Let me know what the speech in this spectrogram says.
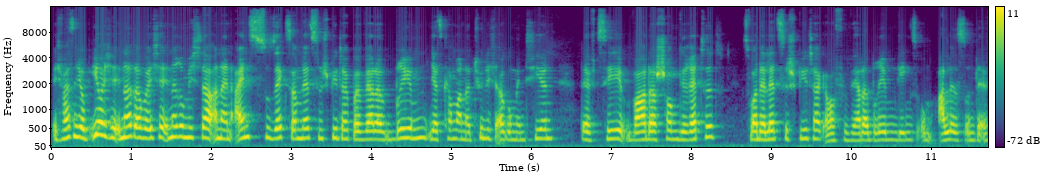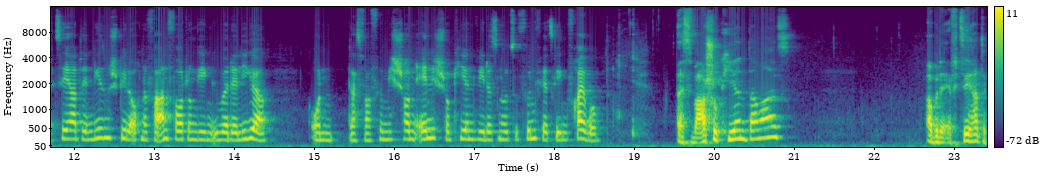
ich weiß nicht, ob ihr euch erinnert, aber ich erinnere mich da an ein 1 zu 6 am letzten Spieltag bei Werder Bremen. Jetzt kann man natürlich argumentieren, der FC war da schon gerettet. Es war der letzte Spieltag, aber für Werder Bremen ging es um alles. Und der FC hatte in diesem Spiel auch eine Verantwortung gegenüber der Liga. Und das war für mich schon ähnlich schockierend wie das 0 zu 5 jetzt gegen Freiburg. Es war schockierend damals, aber der FC hatte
